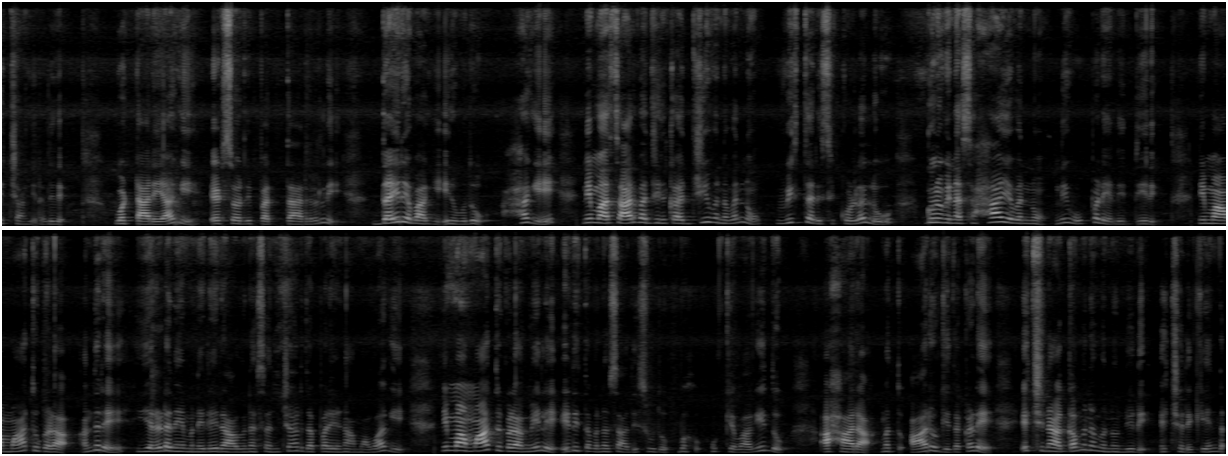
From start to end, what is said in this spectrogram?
ಹೆಚ್ಚಾಗಿರಲಿದೆ ಒಟ್ಟಾರೆಯಾಗಿ ಎರಡು ಸಾವಿರದ ಇಪ್ಪತ್ತಾರರಲ್ಲಿ ಧೈರ್ಯವಾಗಿ ಇರುವುದು ಹಾಗೆ ನಿಮ್ಮ ಸಾರ್ವಜನಿಕ ಜೀವನವನ್ನು ವಿಸ್ತರಿಸಿಕೊಳ್ಳಲು ಗುರುವಿನ ಸಹಾಯವನ್ನು ನೀವು ಪಡೆಯಲಿದ್ದೀರಿ. ನಿಮ್ಮ ಮಾತುಗಳ, ಅಂದರೆ ಎರಡನೇ ಮನೆಯಲ್ಲಿ ರಾವಿನ ಸಂಚಾರದ ಪರಿಣಾಮವಾಗಿ ನಿಮ್ಮ ಮಾತುಗಳ ಮೇಲೆ ಹಿಡಿತವನ್ನು ಸಾಧಿಸುವುದು ಬಹು ಮುಖ್ಯವಾಗಿದ್ದು, ಆಹಾರ ಮತ್ತು ಆರೋಗ್ಯದ ಕಡೆ ಹೆಚ್ಚಿನ ಗಮನವನ್ನು ನೀಡಿ ಎಚ್ಚರಿಕೆಯಿಂದ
